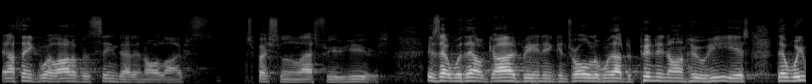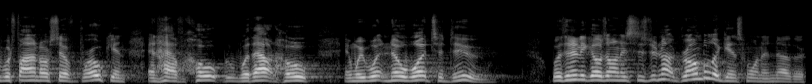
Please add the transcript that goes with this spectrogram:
And I think well, a lot of us seen that in our lives, especially in the last few years, is that without God being in control and without depending on who He is, that we would find ourselves broken and have hope without hope, and we wouldn't know what to do. But then he goes on, he says, Do not grumble against one another.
